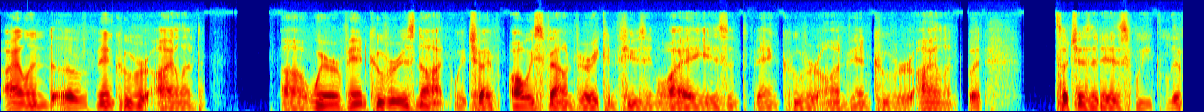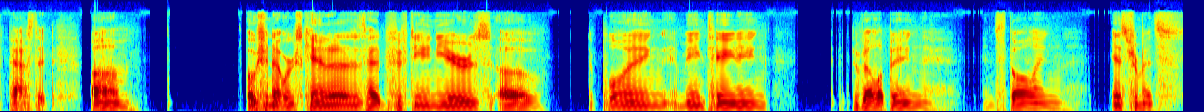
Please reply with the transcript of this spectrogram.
island of Vancouver Island, uh, where Vancouver is not, which I've always found very confusing. Why isn't Vancouver on Vancouver Island? But such as it is, we live past it. Um, Ocean Networks Canada has had 15 years of deploying, and maintaining, developing, installing instruments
